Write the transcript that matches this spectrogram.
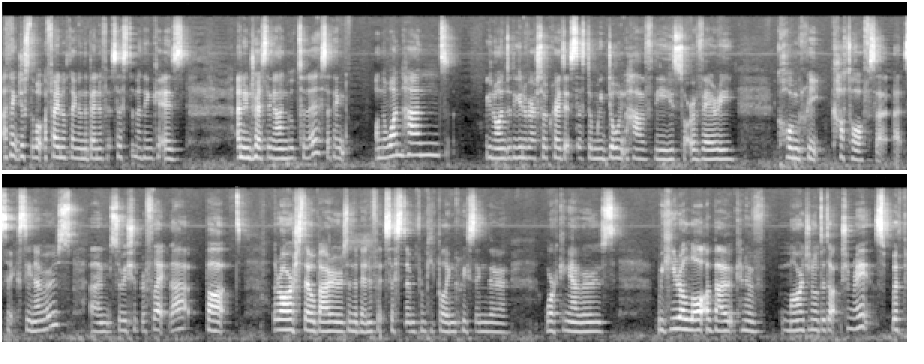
I think just about a final thing on the benefit system. I think it is an interesting angle to this. I think on the one hand, you know, under the universal credit system, we don't have these sort of very concrete cut-offs at, at 16 hours. Um, so we should reflect that. But there are still barriers in the benefit system from people increasing their working hours. We hear a lot about kind of marginal deduction rates with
